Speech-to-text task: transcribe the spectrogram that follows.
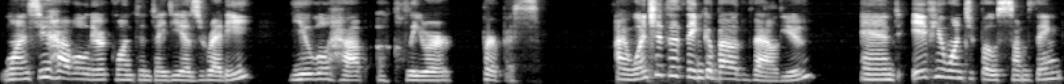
once you have all your content ideas ready, you will have a clearer purpose. I want you to think about value. And if you want to post something,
